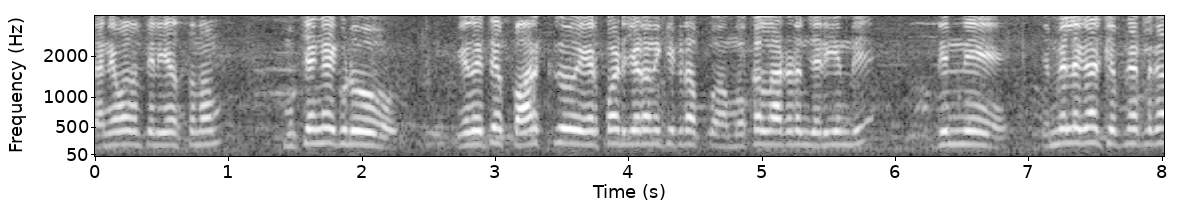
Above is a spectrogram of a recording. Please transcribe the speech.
ధన్యవాదాలు తెలియజేస్తున్నాం. ముఖ్యంగా ఇప్పుడు ఏదైతే పార్క్ ఏర్పాటు చేయడానికి ఇక్కడ మొక్కలు నాటడం జరిగింది దీన్ని ఎమ్మెల్యే గారు చెప్పినట్లుగా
